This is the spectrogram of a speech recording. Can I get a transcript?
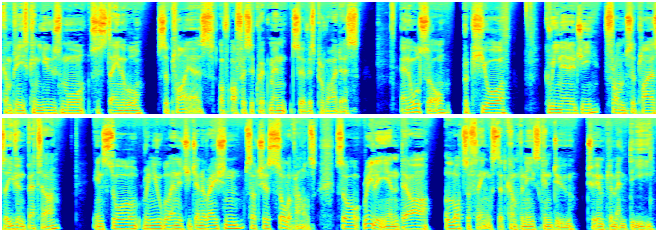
Companies can use more sustainable suppliers of office equipment, service providers, and also procure green energy from suppliers or even better, install renewable energy generation such as solar panels. So really, and there are lots of things that companies can do to implement the E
